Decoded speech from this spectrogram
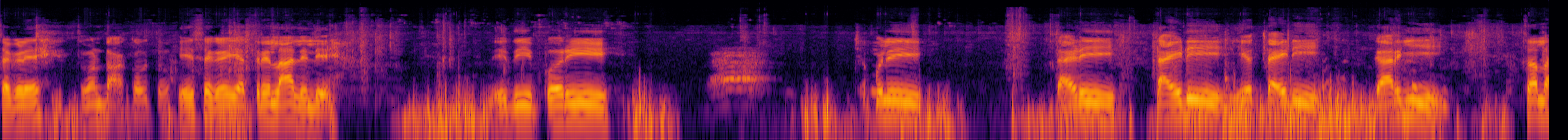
सगळे. तुम्हाला दाखवतो. हे सगळे यात्रेला आलेले दिदी परी चपली तायडी तायडी ये तायडी गार्गी. चला.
